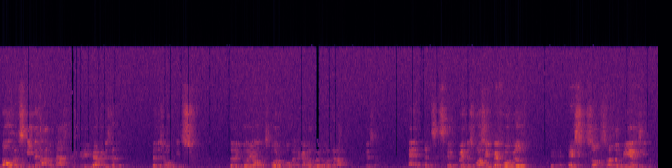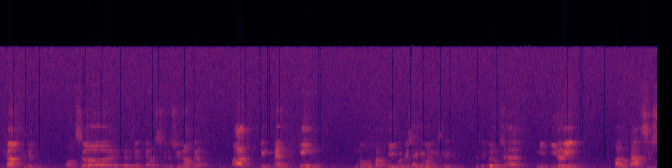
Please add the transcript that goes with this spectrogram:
nauwelijks enige annotatie gekregen hebben. Dus dat, dat is ook iets dat ik door jou gesproken heb. Ik heb er nooit over gedaan. Dus, en het, Quintus Bos bijvoorbeeld, is zonder meer is gaan in ons, uh, in, in, in de Suriname Maar ik ben geen nood van een. We zijn helemaal niet geschreven. Dus ik wil ook zeggen dat niet iedereen annotaties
